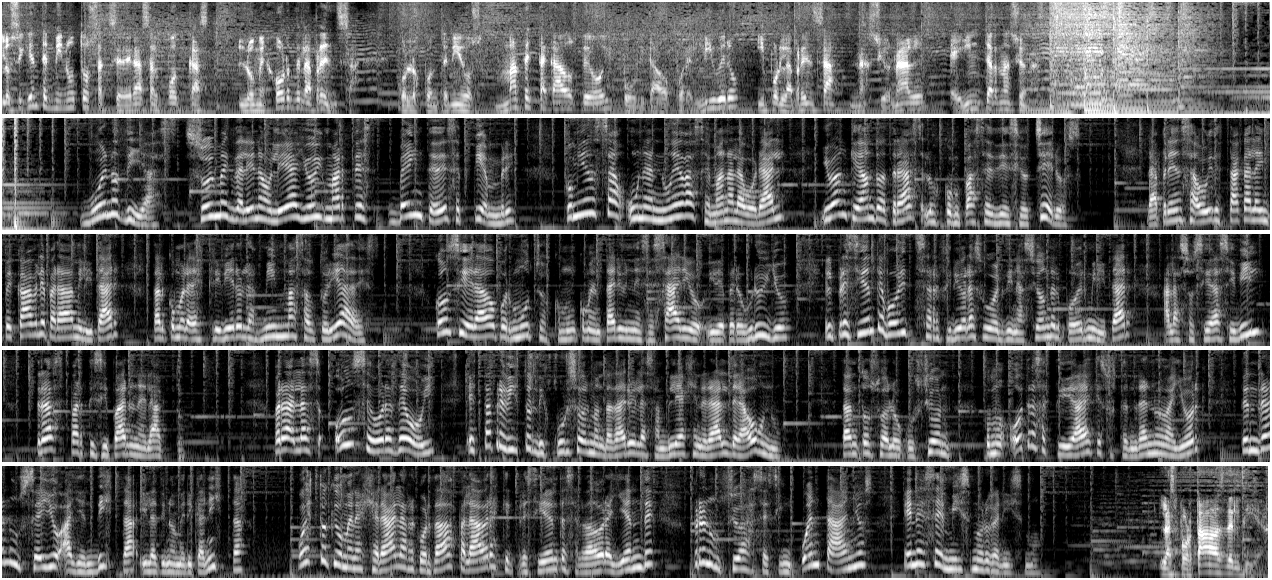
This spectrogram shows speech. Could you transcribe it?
En los siguientes minutos accederás al podcast Lo mejor de la prensa, con los contenidos más destacados de hoy publicados por el libro y por la prensa nacional e internacional. Buenos días, soy Magdalena Olea y hoy martes 20 de septiembre comienza una nueva semana laboral y van quedando atrás los compases dieciocheros. La prensa hoy destaca la impecable parada militar, tal como la describieron las mismas autoridades. Considerado por muchos como un comentario innecesario y de perogrullo, el presidente Boric se refirió a la subordinación del poder militar a la sociedad civil tras participar en el acto. Para las 11 horas de hoy está previsto el discurso del mandatario de la Asamblea General de la ONU. Tanto su alocución como otras actividades que sostendrá en Nueva York tendrán un sello allendista y latinoamericanista puesto que homenajeará las recordadas palabras que el presidente Salvador Allende pronunció hace 50 años en ese mismo organismo. Las portadas del día.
